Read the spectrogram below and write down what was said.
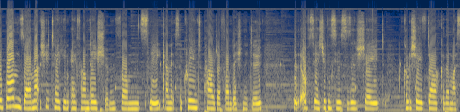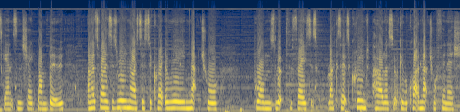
For bronzer, I'm actually taking a foundation from Sleek, and it's a cream to powder foundation they do. But obviously, as you can see, this is a shade, a couple of shades darker than my skin. It's in the shade Bamboo, and I find this is really nice just to create a really natural bronze look to the face. It's like I said, it's cream to powder, so it'll give a quite a natural finish.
